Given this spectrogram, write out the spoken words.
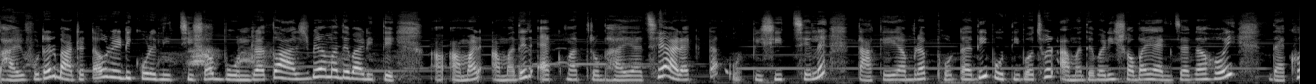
ভাইফোঁটার বাটাটাও রেডি করে নিচ্ছি। সব বোনরা তো আসবে আমাদের বাড়িতে। আমার, আমাদের একমাত্র ভাই আছে আর একটা পিসির ছেলে, তাকেই আমরা ফোঁটা দিই। প্রতি বছর আমাদের বাড়ির সবাই এক জায়গা হই। দেখো,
